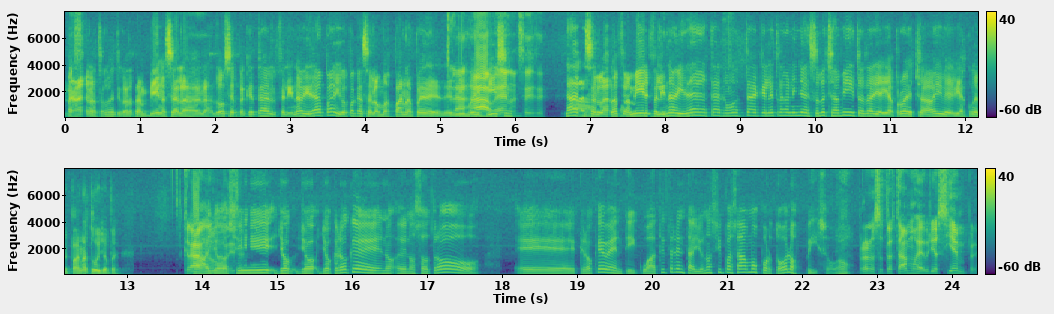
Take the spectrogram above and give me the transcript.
Nada, nosotros los 24 también. O sea, las, las 12, pues, ¿qué tal? Feliz Navidad, pa. Iba para casa de los más panas, pues, de- del Claro. mismo Ah, edificio. bueno, sí, sí. Nada, Ah, saludar a la familia, feliz Navidad, tal, ¿cómo está? ¿Qué le trajo al niño de solo chamito? Tal, y ahí aprovechabas y bebías con el pana tuyo, pues. Claro. No, no, yo dice. sí, yo, yo, yo creo que no- eh, nosotros, eh, creo que 24 y 31 sí pasábamos por todos los pisos, ¿no? Pero nosotros estábamos ebrios siempre.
